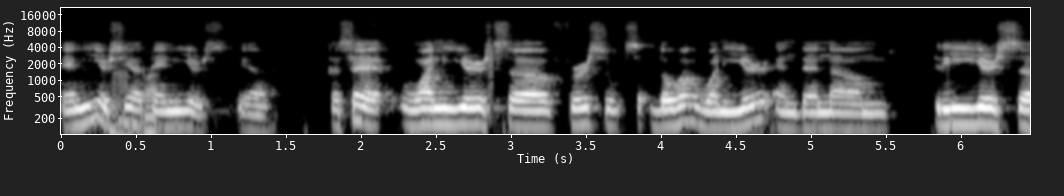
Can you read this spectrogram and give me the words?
10 years, yeah, 10 years. Yeah. Kasi one year sa first Doha, one year and then um, three years sa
